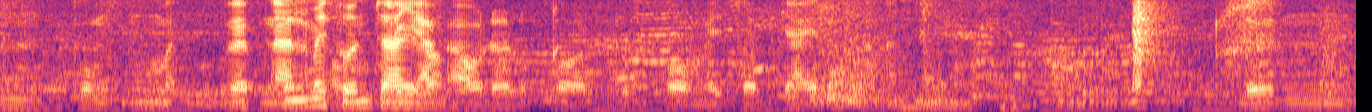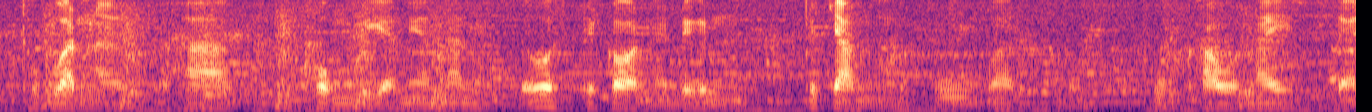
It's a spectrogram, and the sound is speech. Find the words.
อืมผมแบบนั้นผมไม่สนใจ ผอยากหรอกเอาแล้วหลวงพ่อหลวงพ่อไม่ สนใจแล้วนะเดินทุกวันน่ะหาคงเรียนเนี่ยนั่นโอ้ยแต่ก่อนเนี่ยเดินประจำนะปู่ว่าภูเขาในได้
